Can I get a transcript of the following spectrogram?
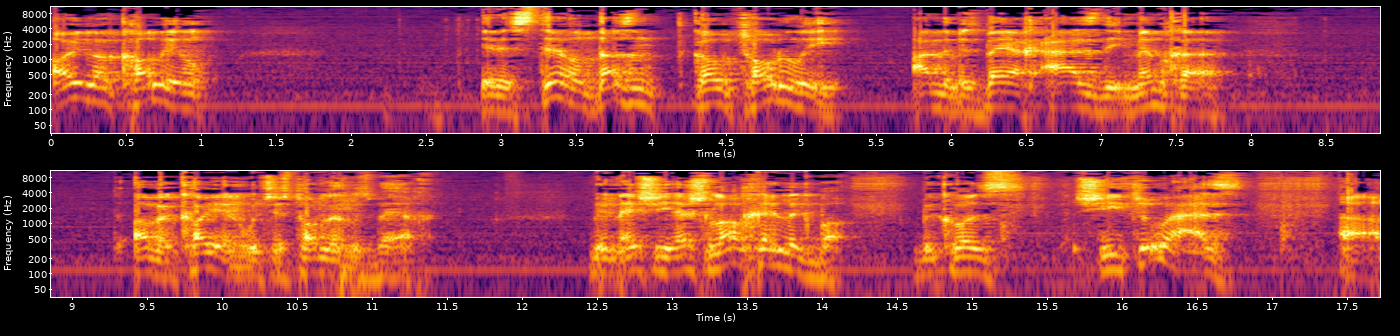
Oila Kolil, it is still doesn't go totally on the Mizbeach as the Mincha of a koyin, which is totally on the Mizbeach. Because she too has uh,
